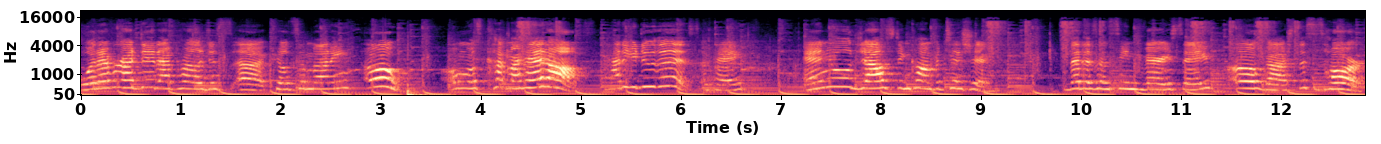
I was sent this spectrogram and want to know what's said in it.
Whatever I did, I probably just uh, killed somebody. Oh, almost cut my head off. How do you do this? Okay. Annual jousting competition. That doesn't seem very safe. Oh gosh, this is hard.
